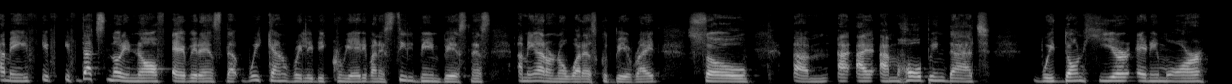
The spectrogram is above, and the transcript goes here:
I mean if, if, if that's not enough evidence that we can really be creative and still be in business i mean i don't know what else could be right? So um, I, I i'm hoping that we don't hear anymore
